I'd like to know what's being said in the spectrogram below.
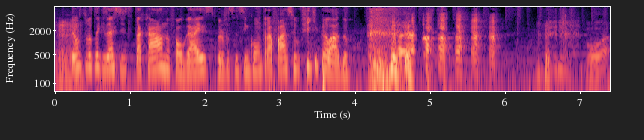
Uhum. Então, se você quiser se destacar no Fall Guys, pra você se encontrar fácil, fique pelado. É. Boa.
